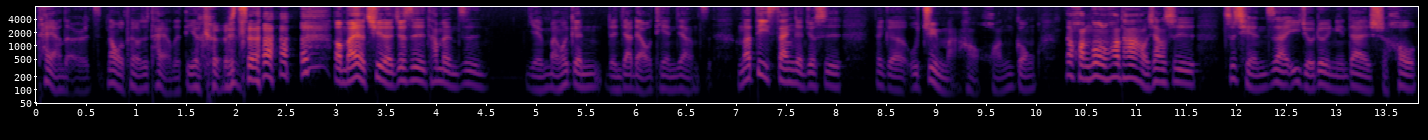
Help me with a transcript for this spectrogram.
太阳的儿子。那我朋友是太阳的第二个儿子，哦，蛮有趣的，就是他们是也蛮会跟人家聊天这样子。那第三个就是那个乌郡嘛，好，皇宫。那皇宫的话，它好像是之前在一九六零年代的时候。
